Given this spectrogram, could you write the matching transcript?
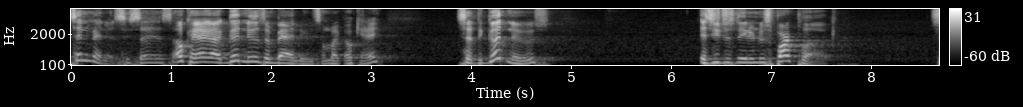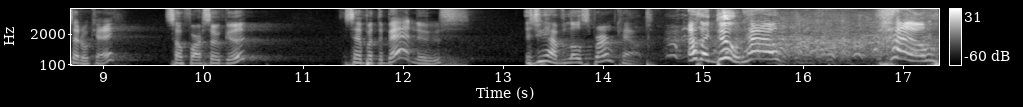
10 minutes. He says, Okay, I got good news and bad news. I'm like, Okay. He said, The good news is you just need a new spark plug. I said, Okay. So far, so good. He said, But the bad news is you have low sperm count. I was like, dude, how? How?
